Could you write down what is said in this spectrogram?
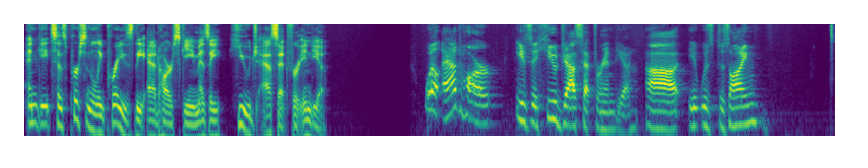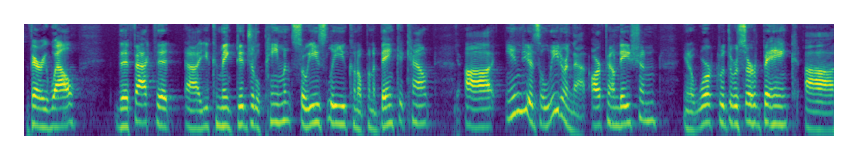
and Gates has personally praised the Aadhaar scheme as a huge asset for India. Well, Aadhaar is a huge asset for India. Uh, it was designed very well. The fact that uh, you can make digital payments so easily, you can open a bank account. Yeah. Uh, India is a leader in that. Our foundation, you know, worked with the Reserve Bank. Uh,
